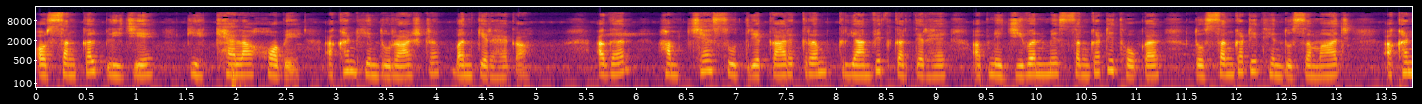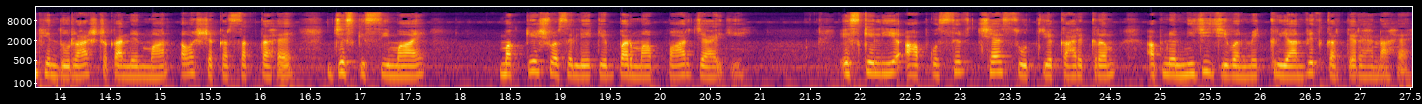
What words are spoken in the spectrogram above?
और संकल्प लीजिए कि खेला हॉबे अखंड हिंदू राष्ट्र बन के रहेगा। अगर हम छह सूत्रीय कार्यक्रम क्रियान्वित करते रहे, अपने जीवन में संगठित होकर तो संगठित हिंदू समाज, अखंड हिंदू राष्ट्र का निर्माण अवश्य कर सकता है, जिसकी सीमाएँ मक्केश्वर से लेकर बर्मा पार जाएगी। इसके लिए आपको सिर्फ़ छह सूत्रीय कार्यक्रम अपने निजी जीवन में क्रियान्वित करते रहना है।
